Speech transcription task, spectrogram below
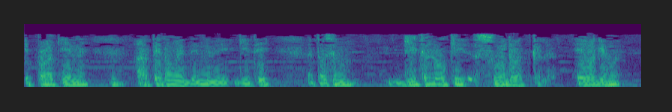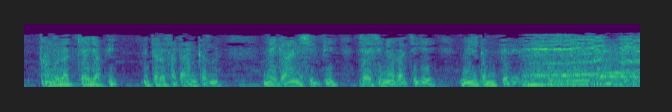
එපා කියන්නේ අර්ථය තමයි දෙන්නේ මේ ගීතේ. එතකොටම ගීත ලෝකේ සුවඳවත් කළ. ඒ වගේම කඳුලක් කියයි අපි නිතර සටහන් කරන මේ ගායන ශිල්පී ජයසිංහ රච්චිගේ මිල්ටන් පෙරේරා.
